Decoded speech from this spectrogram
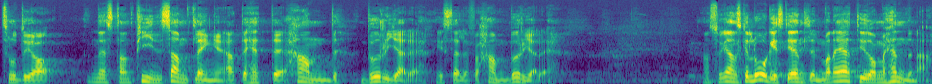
trodde jag nästan pinsamt länge att det hette handburgare istället för hamburgare. Alltså ganska logiskt egentligen, man äter ju dem med händerna.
